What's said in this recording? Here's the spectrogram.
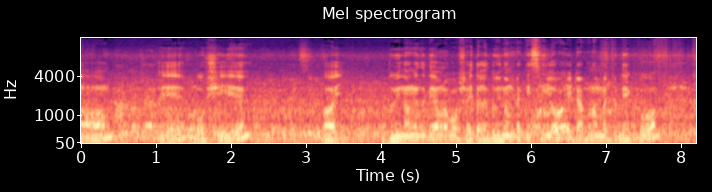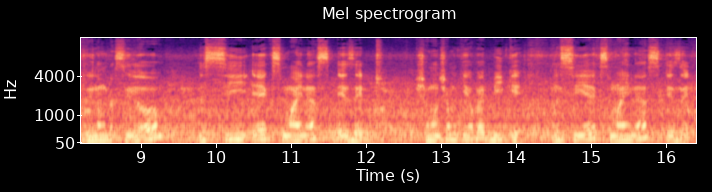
নং এ বসিয়ে পাই। দুই নঙে যদি আমরা বসাই, তাহলে দুই নংটা কি ছিল? এটা এখন আমরা একটু দেখব। দুই নংটা ছিল যে C X minus A Z সমান সমান কী হবে? বি কে তাহলে C X minus A Z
